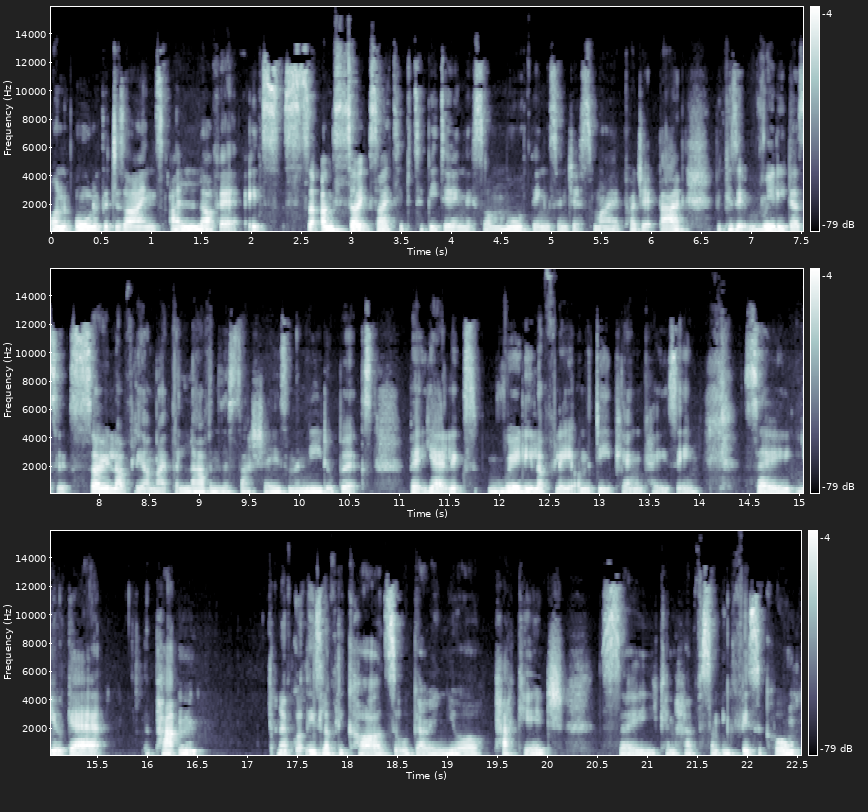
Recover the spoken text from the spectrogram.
on all of the designs. I love it. It's so, I'm so excited to be doing this on more things than just my project bag because it really does look so lovely on like the lavender sachets and the needle books. But yeah, it looks really lovely on the DPN cozy. So you'll get the pattern and I've got these lovely cards that will go in your package so you can have something physical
